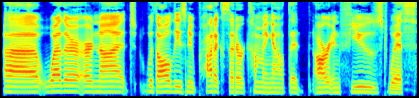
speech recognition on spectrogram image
uh, whether or not with all these new products that are coming out that are infused with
